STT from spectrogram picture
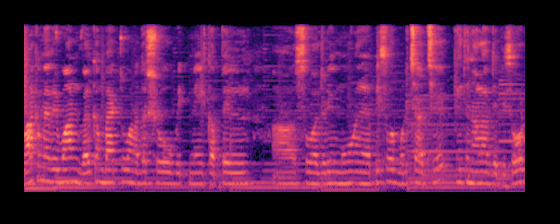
வணக்கம் everyone welcome back to another show with me Kapil so already மூணு எபிசோட் முடிச்சாச்சு. இது நாலாவது எபிசோட்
